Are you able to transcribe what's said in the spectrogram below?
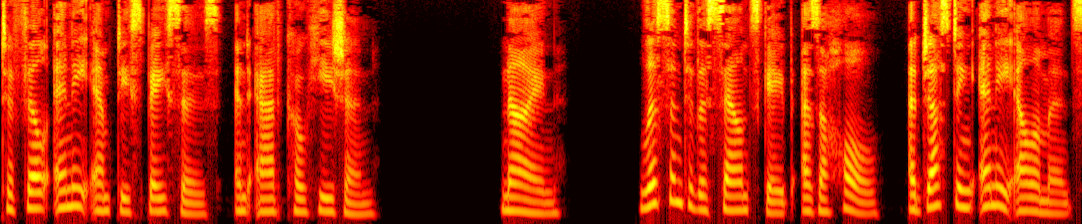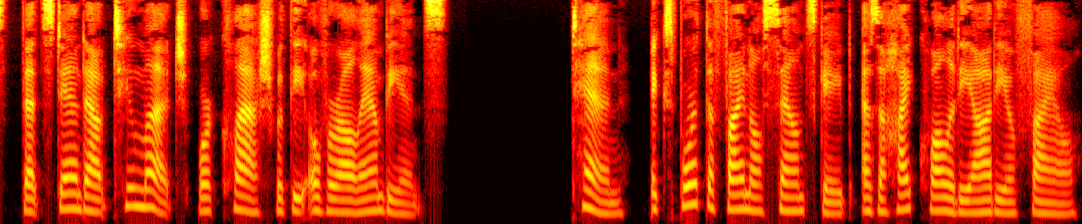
to fill any empty spaces and add cohesion. 9. Listen to the soundscape as a whole, adjusting any elements that stand out too much or clash with the overall ambience. 10. Export the final soundscape as a high-quality audio file.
